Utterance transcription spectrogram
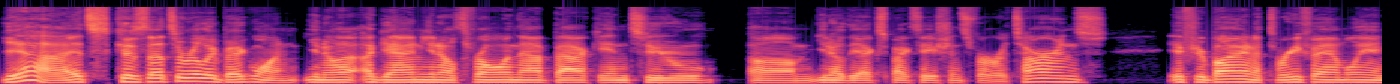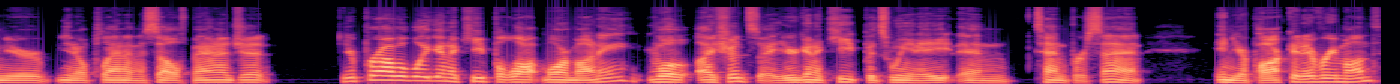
yeah it's because that's a really big one you know again you know throwing that back into um you know the expectations for returns. If you're buying a three family and you're you know planning to self manage it you're probably going to keep a lot more money. Well i should say you're going to keep between 8 and 10% in your pocket every month.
